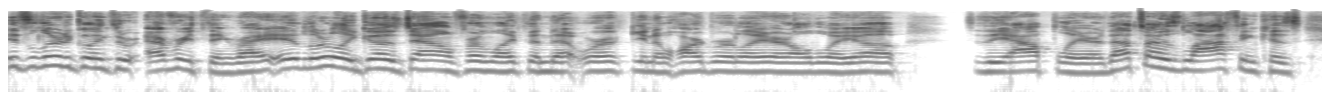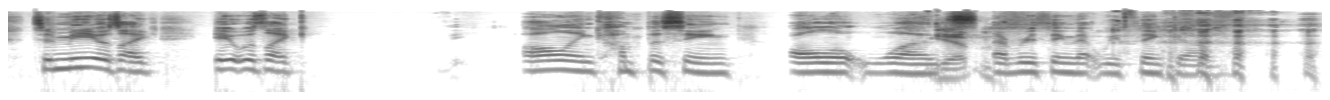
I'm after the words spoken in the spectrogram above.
it's literally going through everything, right? It literally goes down from like the network, you know, hardware layer all the way up to the app layer. That's why I was laughing because to me, it was like it was like all encompassing, all at once, Yep. everything that we think of.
